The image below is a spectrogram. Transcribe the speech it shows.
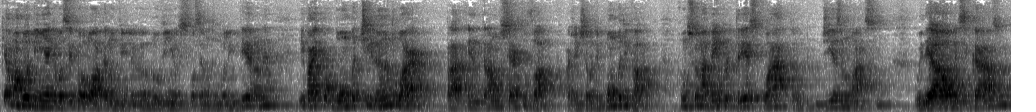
Que é uma rolinha que você coloca no vinho, no vinho se você não tomou ele inteiro, né? E vai com a bomba tirando o ar para entrar um certo vácuo. A gente chama de bomba de vácuo. Funciona bem por 3, 4 dias no máximo. O ideal nesse caso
